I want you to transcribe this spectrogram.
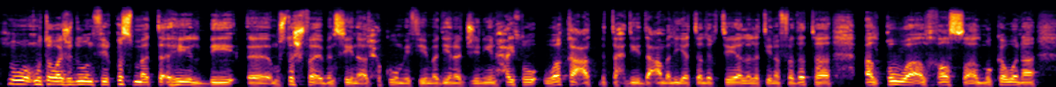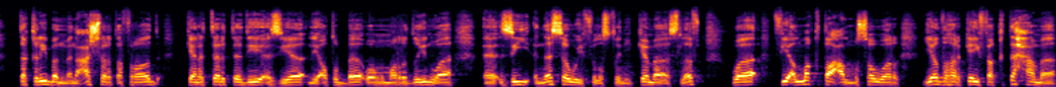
نحن متواجدون في قسم التأهيل بمستشفى ابن سينا الحكومي في مدينة جنين حيث وقعت بالتحديد عملية الاغتيال التي نفذتها القوة الخاصة المكونة تقريبا من عشرة أفراد كانت ترتدي أزياء لأطباء وممرضين وزي نسوي فلسطيني كما أسلفت. وفي المقطع المصور يظهر كيف اقتحم آه،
